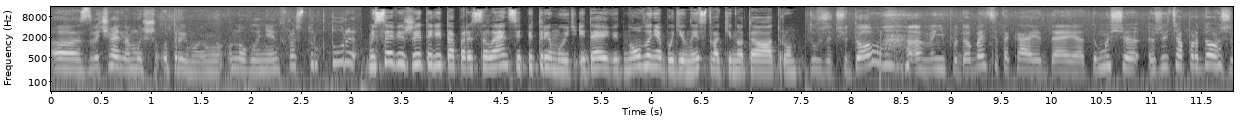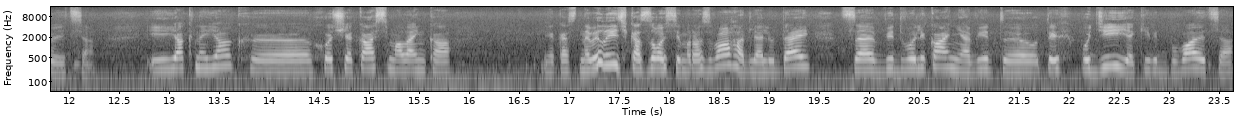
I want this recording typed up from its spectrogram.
Е, Звичайно, ми ж отримуємо оновлення інфраструктури. Місцеві жителі та переселенці підтримують ідею відновлення будівництва кінотеатру. Дуже чудово. Мені подобається така ідея, тому що життя продовжується. І як не як, е, хоч якась маленька, якась невеличка зовсім розвага для людей, це відволікання від тих подій, які відбуваються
